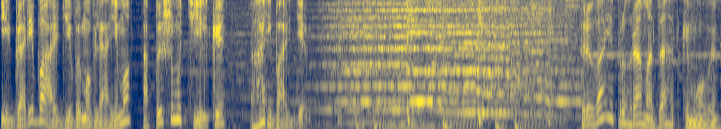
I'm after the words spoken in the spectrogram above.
і Гарібальді вимовляємо, а пишемо тільки Гарібальді. Триває програма загадки мови.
